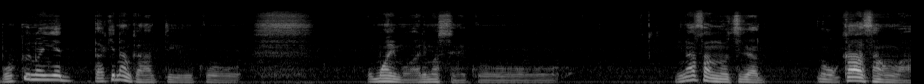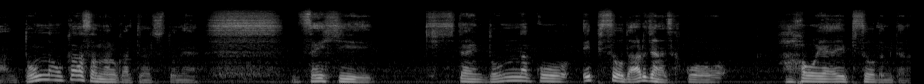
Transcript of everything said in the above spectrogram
僕の家だけなんかなっていうこう思いもありましてねこう皆さんのうちではのお母さんはどんなお母さんなのかっていうのはちょっとね是非聞きたいどんなこうエピソードあるじゃないですかこう母親エピソードみたいな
